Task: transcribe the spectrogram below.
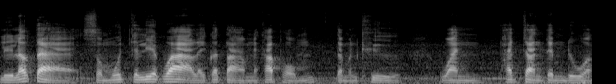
หรือแล้วแต่สมมุติจะเรียกว่าอะไรก็ตามนะครับผม แต่มันคือวันพระจันทร์เต็มดวง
